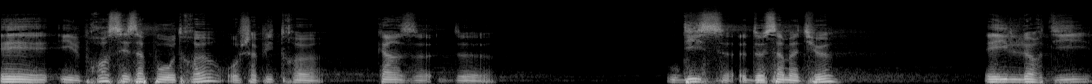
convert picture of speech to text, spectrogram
Et il prend ses apôtres au chapitre 15 de 10 de Saint Matthieu et il leur dit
